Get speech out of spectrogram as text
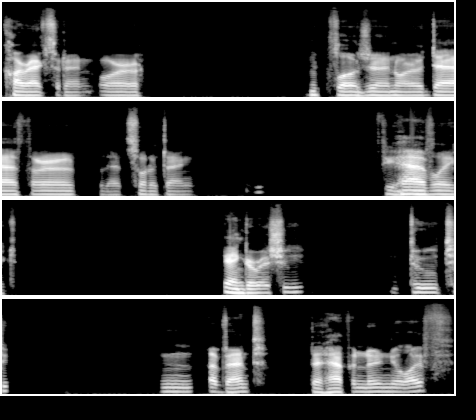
car accident or explosion or a death or that sort of thing. If you have like anger issues due to an event that happened in your life,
